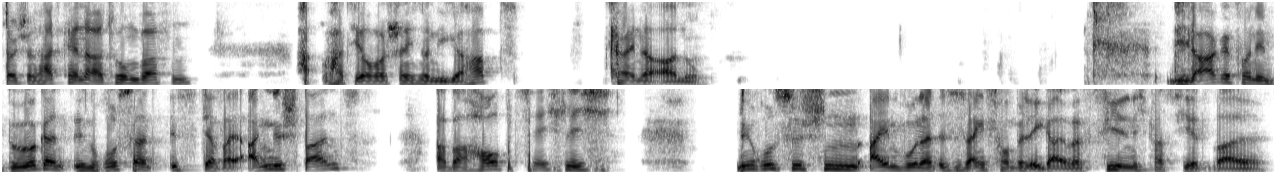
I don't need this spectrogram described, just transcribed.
Deutschland hat keine Atomwaffen, hat, hat sie auch wahrscheinlich noch nie gehabt. Keine Ahnung. Die Lage von den Bürgern in Russland ist derweil angespannt, aber hauptsächlich den russischen Einwohnern ist es eigentlich komplett egal, weil viel nicht passiert, weil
